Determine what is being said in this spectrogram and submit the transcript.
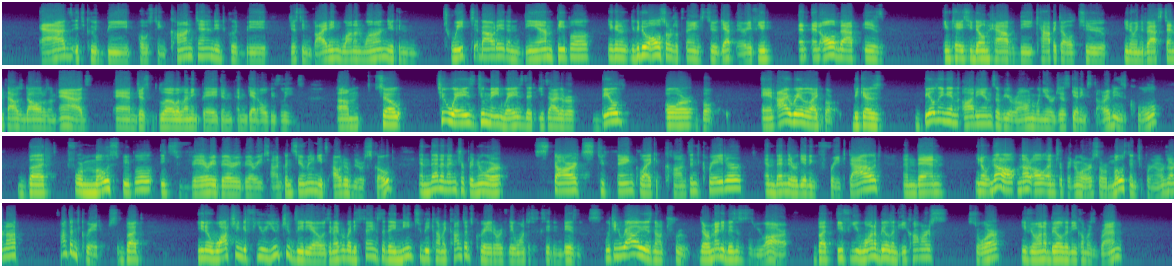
ads, it could be posting content, it could be just inviting one on one. You can tweet about it and DM people. You can you can do all sorts of things to get there. If you and, and all of that is in case you don't have the capital to you know invest ten thousand dollars on ads and just blow a landing page and, and get all these leads. Um, so two ways, two main ways that it's either build or borrow. And I really like borrow because building an audience of your own when you're just getting started is cool. But for most people, it's very, very, very time consuming. It's out of their scope. And then an entrepreneur starts to think like a content creator, and then they're getting freaked out. And then, you know, not all not all entrepreneurs or most entrepreneurs are not content creators, but you know, watching a few YouTube videos and everybody thinks that they need to become a content creator if they want to succeed in business, which in reality is not true. There are many businesses that you are, but if you want to build an e-commerce store, if you want to build an e-commerce brand,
